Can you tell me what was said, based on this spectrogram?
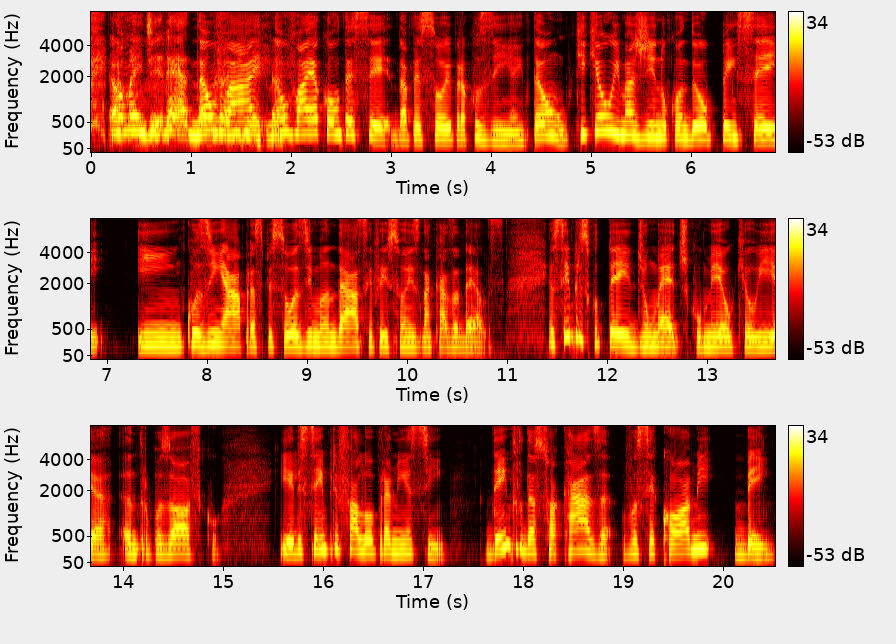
é uma indireta. Não vai, mim. não vai acontecer da pessoa ir para a cozinha. Então, o que, que eu imagino quando eu pensei em cozinhar para as pessoas e mandar as refeições na casa delas? Eu sempre escutei de um médico meu que eu ia antroposófico e ele sempre falou para mim assim: dentro da sua casa você come bem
